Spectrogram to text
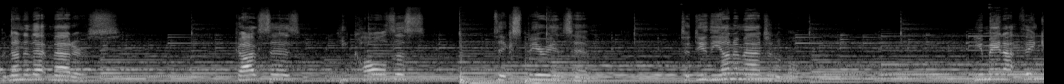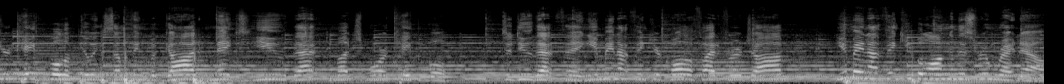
But none of that matters. God says calls us to experience Him, to do the unimaginable. You may not think you're capable of doing something, but God makes you that much more capable to do that thing. You may not think you're qualified for a job. You may not think you belong in this room right now,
